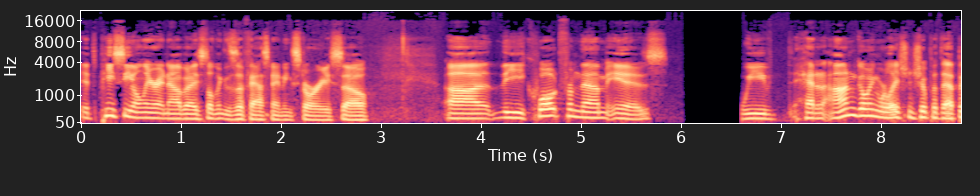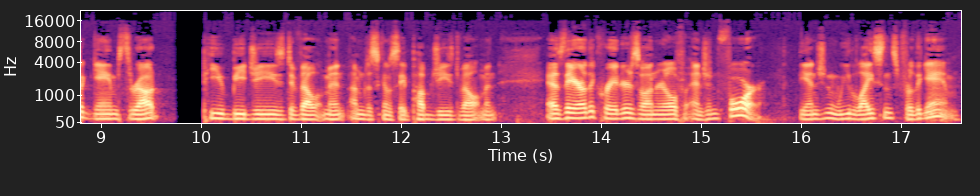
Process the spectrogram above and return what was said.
It's PC only right now. But I still think this is a fascinating story. So uh, the quote from them is. We've had an ongoing relationship with Epic Games throughout PUBG's development. I'm just going to say PUBG's development, as they are the creators of Unreal Engine 4, the engine we licensed for the game.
